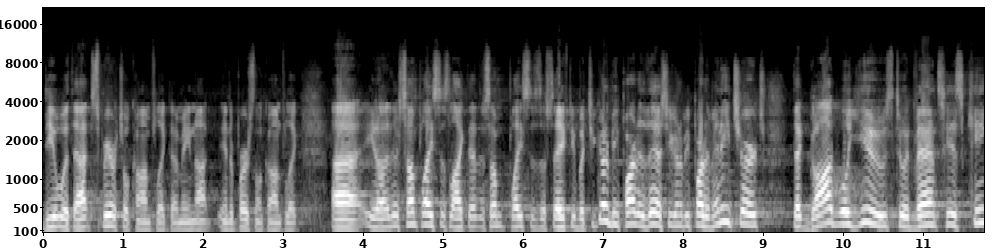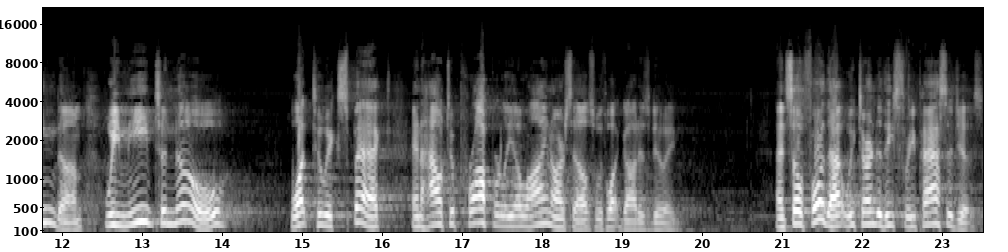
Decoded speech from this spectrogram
deal with that spiritual conflict, I mean, not interpersonal conflict. Uh, you know, there's some places like that, there's some places of safety, but you're going to be part of this, you're going to be part of any church that God will use to advance His kingdom. We need to know what to expect and how to properly align ourselves with what God is doing. And so, for that, we turn to these three passages.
